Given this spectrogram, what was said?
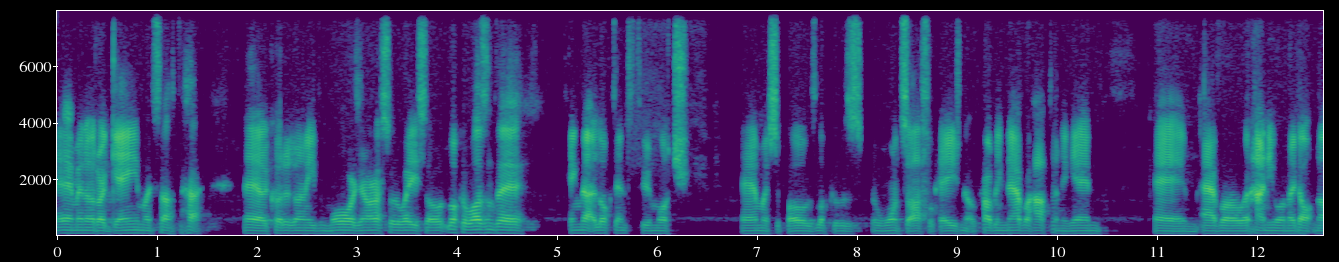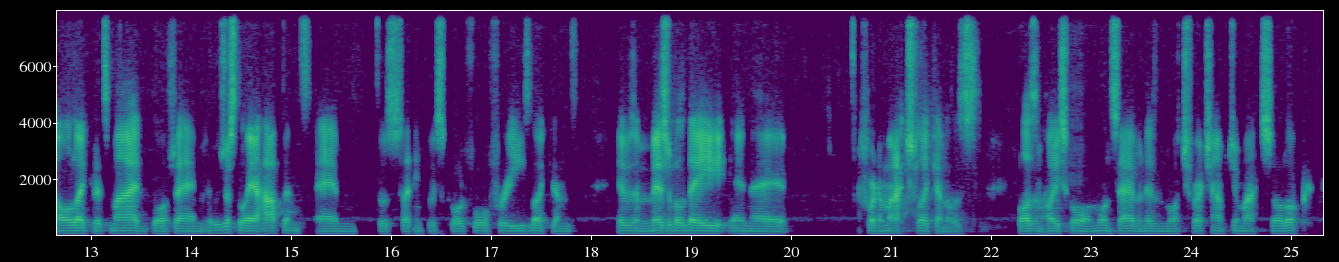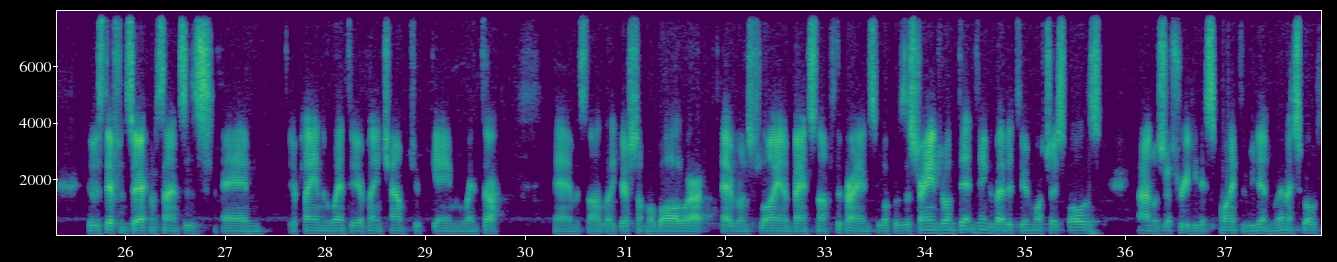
um, another game, I felt that uh, I could have done even more, you know, that sort of way. So look, it wasn't the thing that I looked into too much. Um, I suppose. Look, it was a once-off occasion. It'll probably never happen again, um, ever with anyone. I don't know. Like it's mad, but um, it was just the way it happened. Um, was I think we scored four frees, like, and it was a miserable day in uh, for the match. Like, and it was wasn't high score and one seven isn't much for a championship match. So look, it was different circumstances. Um, you're playing in winter, you're playing championship game in winter. Um, it's not like you're summer ball where everyone's flying and bouncing off the ground. So look, it was a strange one. Didn't think about it too much, I suppose, and was just really disappointed we didn't win. I suppose.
